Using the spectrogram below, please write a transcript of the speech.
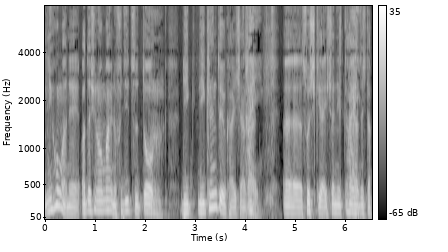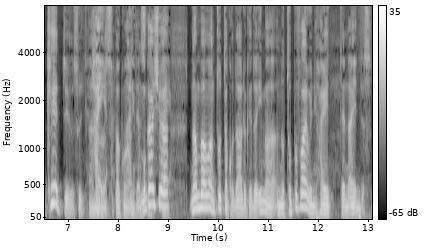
ー、日本はね私の前の富士通と、うん。理理研という会社が、はい、えー、組織が一緒に開発した K という、あの、はい、スパコンがあって、昔はナンバーワン取ったことあるけど今あのトップ5に入ってないんです。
